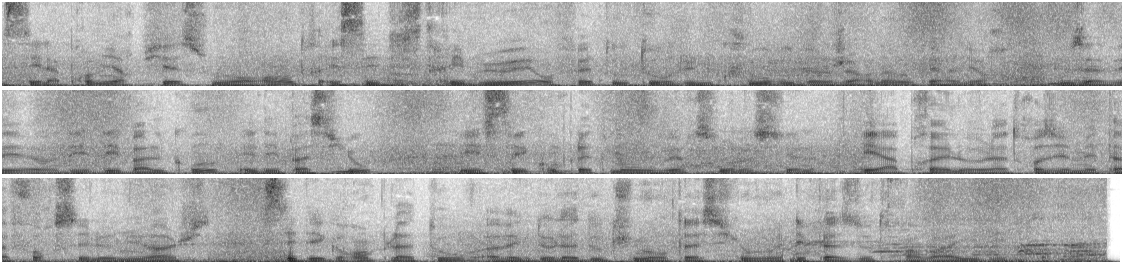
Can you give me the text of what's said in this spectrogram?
C'est la première pièce où on rentre et c'est distribué en fait autour d'une cour ou d'un jardin intérieur. Vous avez euh, des, balcons et des patios et c'est complètement ouvert sur le ciel. Et après, la troisième métaphore, c'est le nuage. C'est des grands plateaux avec de la documentation, des places de travail et des livres.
